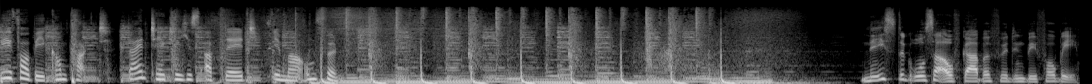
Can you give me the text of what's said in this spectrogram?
BVB Kompakt. Dein tägliches Update immer um 5. Nächste große Aufgabe für den BVB.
